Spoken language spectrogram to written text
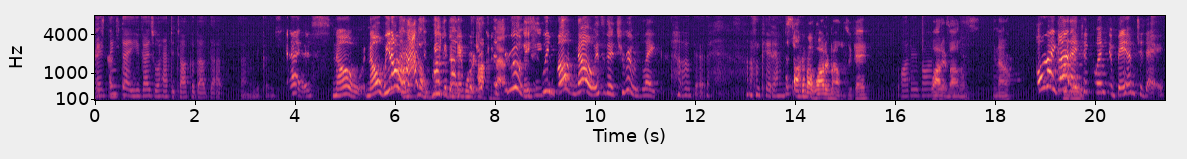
I sense, think though. that you guys will have to talk about that then because Yes. No, no, we don't No, have no, to. we talk get to about pick it what we're talking it's the about. Truth. Stacey? We both know it's the truth. Like, okay, okay, I'm Let's talk about water bottles, okay? water bottle. Water bottles, you know? Oh my god, I took one to band today.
